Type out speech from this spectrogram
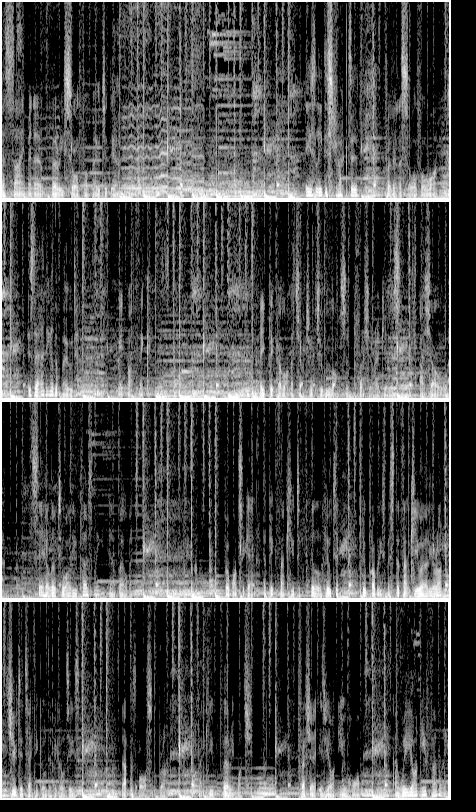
Yes, I'm in a very soulful mood today. Easily distracted, but in a soulful one. Is there any other mood? May not think. A big hello on the chat room to lots of pressure regulars. I shall say hello to all you personally in a moment. But once again, a big thank you to Phil Hooton, who probably missed the thank you earlier on due to technical difficulties. That was awesome, bro. Thank you very much. Pressure is your new home, and we're your new family.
